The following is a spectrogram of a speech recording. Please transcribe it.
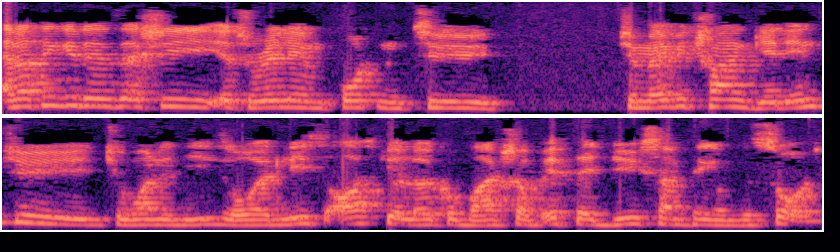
And I think it is actually, it's really important to, to maybe try and get into to one of these or at least ask your local bike shop if they do something of the sort.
